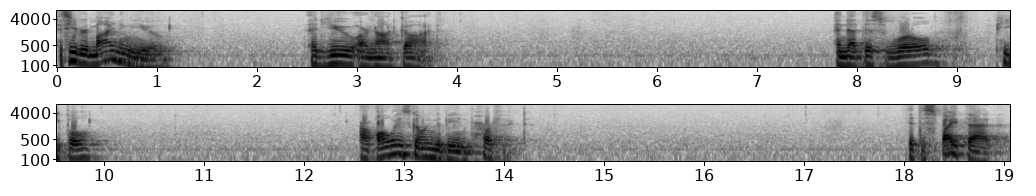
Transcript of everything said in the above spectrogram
Is he reminding you that you are not God. And that this world, people, are always going to be imperfect. Yet, despite that,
